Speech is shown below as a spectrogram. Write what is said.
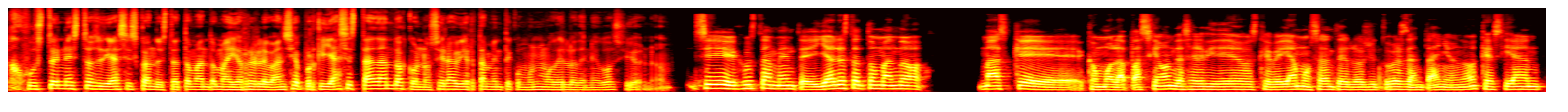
justo en estos días es cuando está tomando mayor relevancia porque ya se está dando a conocer abiertamente como un modelo de negocio, ¿no? Sí, justamente, ya lo está tomando más que como la pasión de hacer videos que veíamos antes los youtubers de antaño, ¿no? Que hacían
